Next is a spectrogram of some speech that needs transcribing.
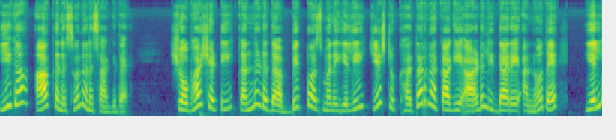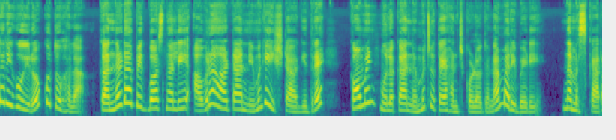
ಈಗ ಆ ಕನಸು ನನಸಾಗಿದೆ. ಶೋಭಾ ಶೆಟ್ಟಿ ಕನ್ನಡದ ಬಿಗ್ ಬಾಸ್ ಮನೆಯಲ್ಲಿ ಎಷ್ಟು ಖತರ್ನಾಕ್ ಆಗಿ ಆಡಲಿದ್ದಾರೆ ಅನ್ನೋದೇ ಎಲ್ಲರಿಗೂ ಇರೋ ಕುತೂಹಲ. ಕನ್ನಡ ಬಿಗ್ ಬಾಸ್ನಲ್ಲಿ ಅವರ ಆಟ ನಿಮಗೆ ಇಷ್ಟ ಆಗಿದ್ರೆ ಕಾಮೆಂಟ್ ಮೂಲಕ ನಮ್ಮ ಜೊತೆ ಹಂಚಿಕೊಳ್ಳೋದನ್ನ ಮರಿಬೇಡಿ. ನಮಸ್ಕಾರ.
